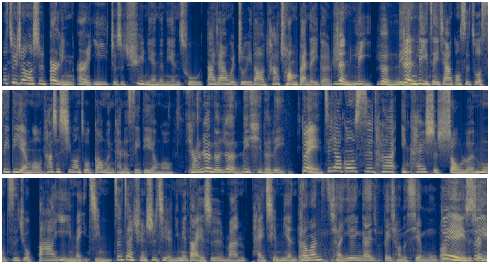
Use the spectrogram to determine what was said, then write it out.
那最重要的是，二零二一就是去年的年初，大家会注意到他创办的一个任力任力任力这家公司做 CDMO，他是希望做高门槛的 CDMO，强韧的韧，力气的力。对这家公司，它一开始首轮募资就八亿美金，这在全世界里面，大概也是。蛮排前面的。台湾产业应该非常的羡慕吧？对就是所以。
